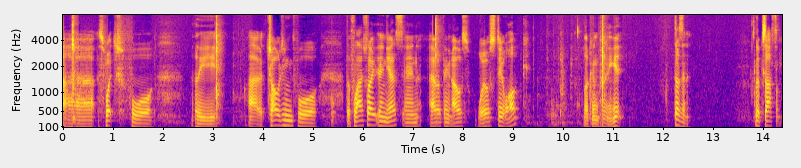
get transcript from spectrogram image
uh, switch for the uh, charging for the flashlight and yes and everything else will still work. Looking pretty good doesn't it? Looks awesome.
